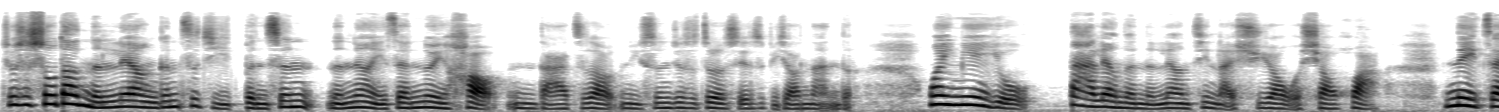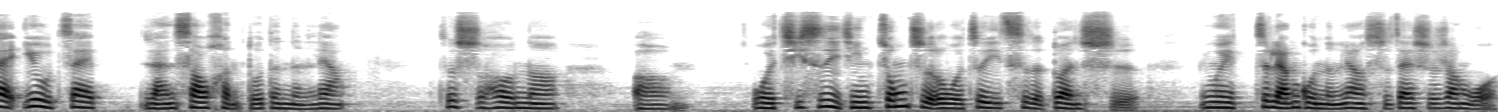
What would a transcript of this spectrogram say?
就是收到能量跟自己本身能量也在内耗。嗯，大家知道女生就是这段时间是比较难的，外面有大量的能量进来需要我消化，内在又在燃烧很多的能量。这时候呢，嗯。我其实已经终止了我这一次的断食，因为这两股能量实在是让我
